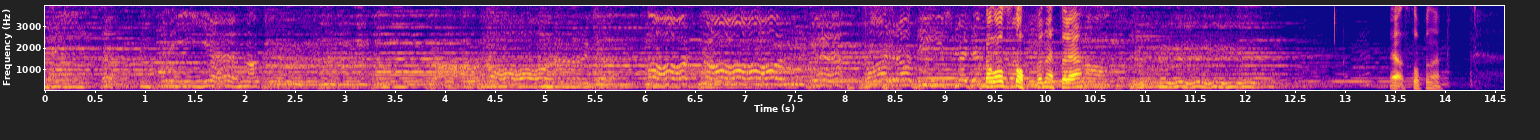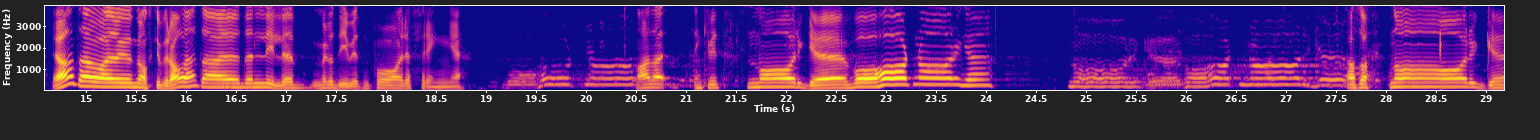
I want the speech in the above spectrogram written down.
Prissettens frie natur. Kan godt stoppe den etter det. Ja, stopp den, ja. Ja, det var ganske bra, det. Det er den lille melodibiten på refrenget. Nei, det er en kvitt Norge, vårt Norge. Norge, vårt Norge. Altså Norge,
